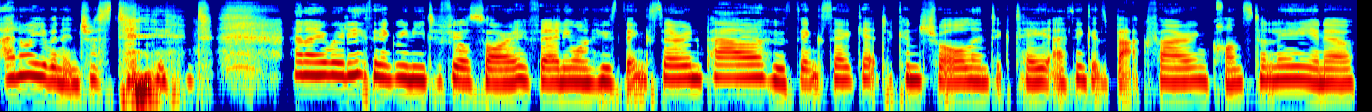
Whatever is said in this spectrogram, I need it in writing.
I'm not even interested. and I really think we need to feel sorry for anyone who thinks they're in power, who thinks they get to control and dictate. I think it's backfiring constantly, you know.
